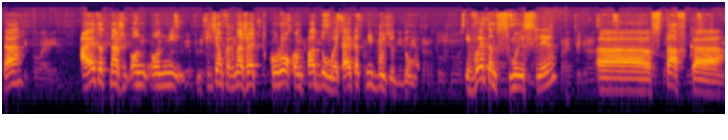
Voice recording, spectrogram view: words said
да, а этот наж... он, он не... перед тем, как нажать курок, он подумает, а этот не будет думать. И в этом смысле э, ставка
